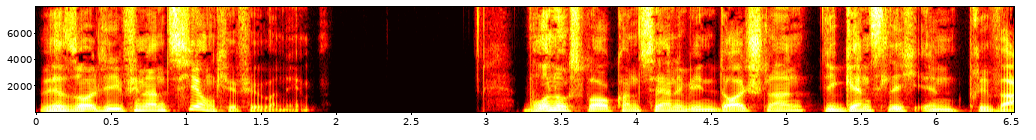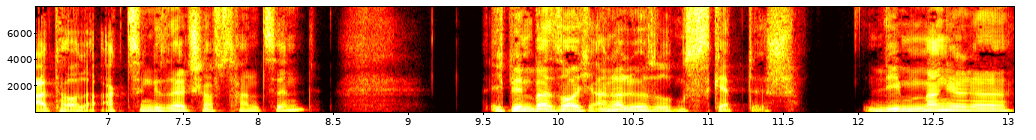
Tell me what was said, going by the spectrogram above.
Wer sollte die Finanzierung hierfür übernehmen? Wohnungsbaukonzerne wie in Deutschland, die gänzlich in privater oder Aktiengesellschaftshand sind? Ich bin bei solch einer Lösung skeptisch. Die mangelnde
